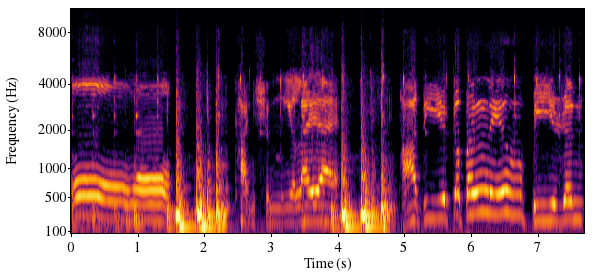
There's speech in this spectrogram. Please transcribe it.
哦看起你来，他的个本领比人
